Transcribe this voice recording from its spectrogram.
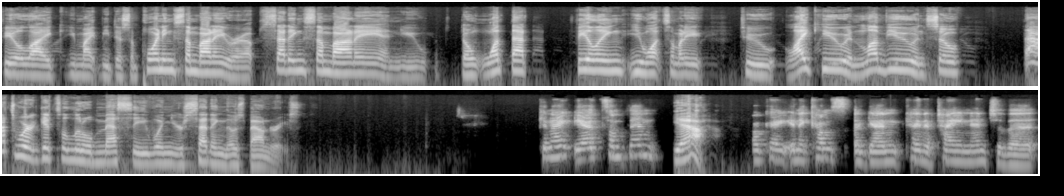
feel like you might be disappointing somebody or upsetting somebody, and you don't want that feeling. You want somebody to like you and love you. And so that's where it gets a little messy when you're setting those boundaries. Can I add something? Yeah. Okay, and it comes again kind of tying into the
